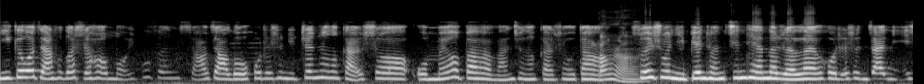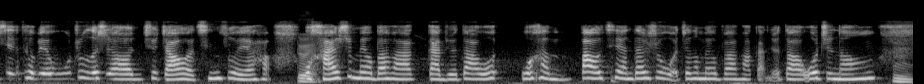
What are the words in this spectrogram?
你给我讲述的时候，某一部分小角落，或者是你真正的感受，我没有办法完全的感受到。当然，所以说你变成今天的人类，或者是你在你一些特别无助的时候，你去找我倾诉也好，我还是没有办法感觉到。我我很抱歉，但是我真的没有办法感觉到。我只能，嗯，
